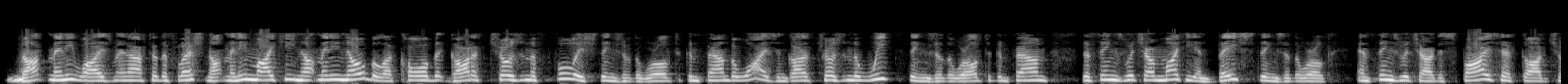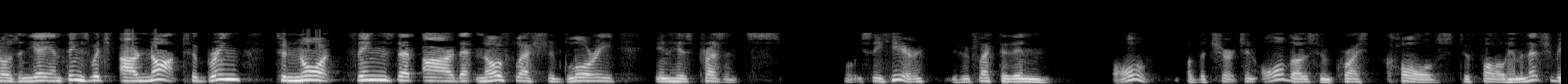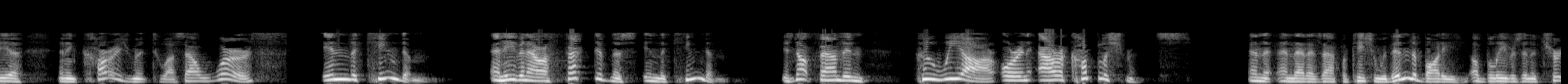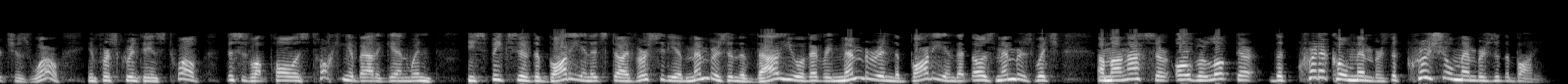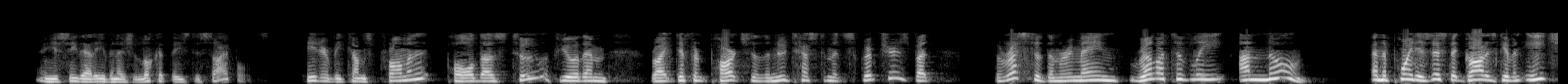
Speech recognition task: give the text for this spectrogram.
not many wise men after the flesh, not many mighty, not many noble are called, but God hath chosen the foolish things of the world to confound the wise, and God hath chosen the weak things of the world to confound the things which are mighty, and base things of the world, and things which are despised hath God chosen, yea, and things which are not, to bring to naught things that are, that no flesh should glory in his presence. What we see here is reflected in all of the church and all those whom Christ calls to follow him. And that should be a, an encouragement to us. Our worth in the kingdom and even our effectiveness in the kingdom is not found in who we are or in our accomplishments. And, and that has application within the body of believers in a church as well. In 1 Corinthians 12, this is what Paul is talking about again when He speaks of the body and its diversity of members and the value of every member in the body and that those members which among us are overlooked are the critical members, the crucial members of the body. And you see that even as you look at these disciples. Peter becomes prominent. Paul does too. A few of them write different parts of the New Testament scriptures, but the rest of them remain relatively unknown. And the point is this, that God has given each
